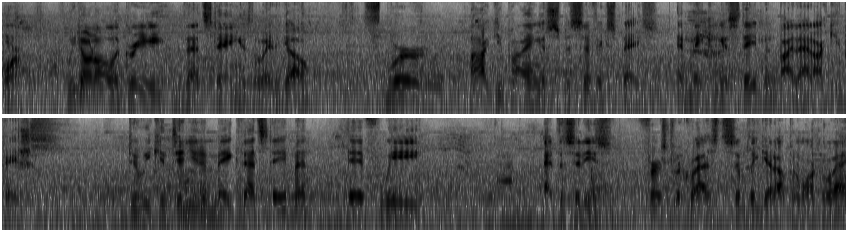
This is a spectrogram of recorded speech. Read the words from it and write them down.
form. We don't all agree that staying is the way to go. We're occupying a specific space and making a statement by that occupation. Do we continue to make that statement if we, at the city's first request, simply get up and walk away?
